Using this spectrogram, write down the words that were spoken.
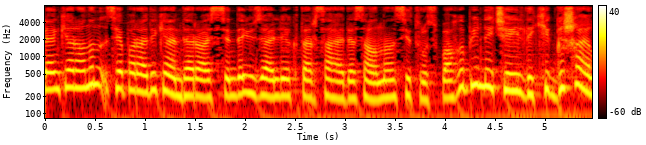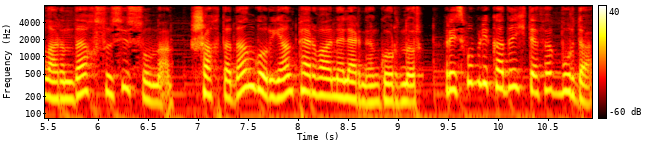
Lənkəranın Separadi kəndi ərazisində 150 hektar sahədə salınan sitrus bağı bir neçə ildir ki, qış aylarında xüsusi üsulla şaxtadan qoruyan pərvanələrlə qorunur. Respublikada ilk dəfə burada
